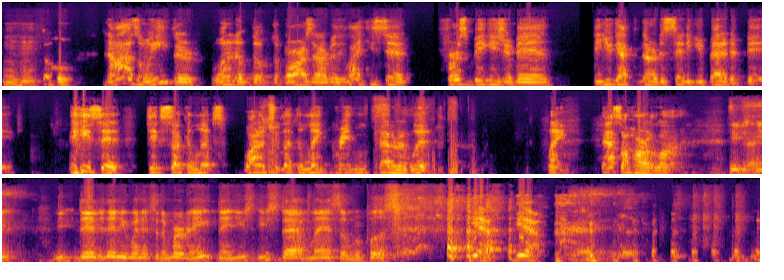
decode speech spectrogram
mhm. So Nas on Ether, one of the, the, the bars that I really liked, he said, first Big is your man, then you got the nerve to say that you're better than Big. He said, dick sucking lips, why don't you let the late great veteran live? Like, that's a hard line. You, you, you, then, then he went into the murder Inc. thing. You, you stabbed Lance over puss. Yeah, yeah.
